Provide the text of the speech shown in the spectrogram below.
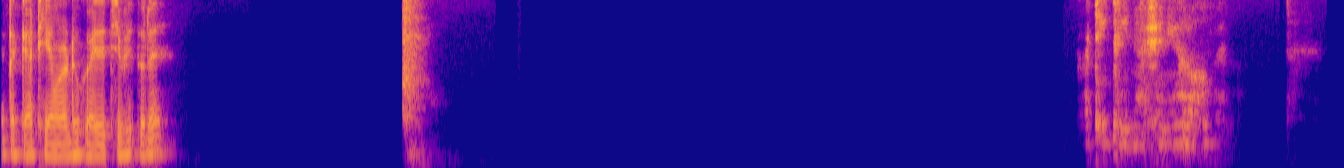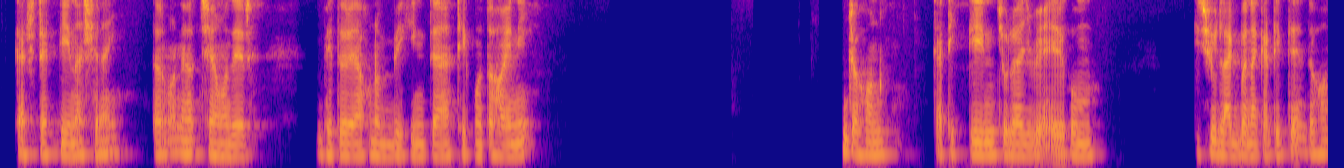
একটা কাঠি আমরা ঢুকাই দিচ্ছি ভিতরে কাঠি ক্লিন আসেনি আরও হবে। কাঠিটা ক্লিন আসে নাই। তার মানে হচ্ছে আমাদের ভেতরে এখনও বেকিংটা ঠিক মতো হয়নি। যখন কাঠি ক্লিন চলে আসবে এরকম কিছুই লাগবে না কাঠিতে তখন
